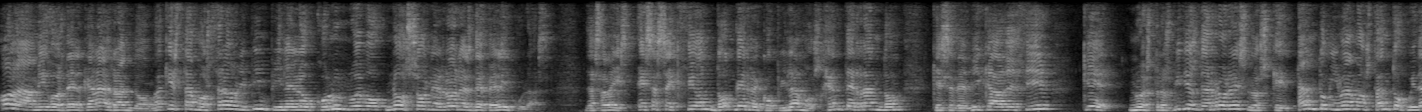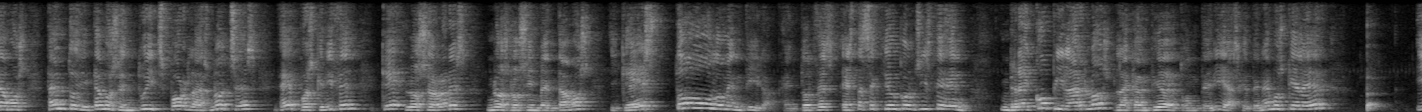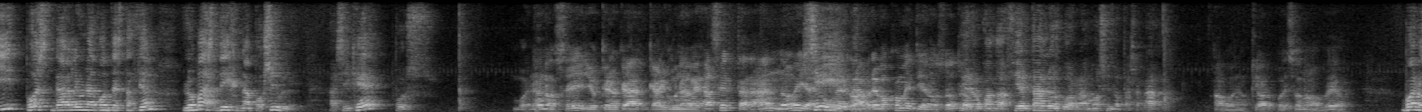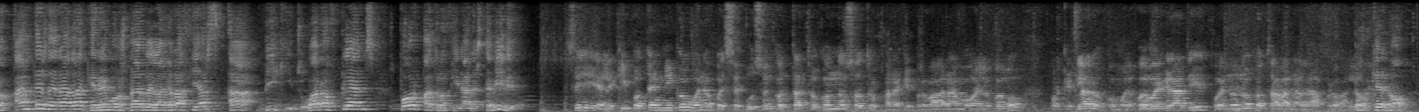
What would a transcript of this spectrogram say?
Hola amigos del canal Random, aquí estamos Traun y Pimpinelo con un nuevo No son errores de películas. Ya sabéis, esa sección donde recopilamos gente random que se dedica a decir que nuestros vídeos de errores, los que tanto mimamos, tanto cuidamos, tanto editamos en Twitch por las noches, eh, pues que dicen que los errores nos los inventamos y que es todo mentira. Entonces, esta sección consiste en recopilarlos, la cantidad de tonterías que tenemos que leer, y pues darle una contestación lo más digna posible. Así que, pues... Bueno, no sé, yo creo que, alguna vez acertarán, ¿no? Y sí, algún habremos cometido nosotros. Pero cuando aciertan los borramos y no pasa nada. Ah, bueno, claro, pues eso no lo veo. Bueno, antes de nada queremos darle las gracias a Vikings War of Clans por patrocinar este vídeo. Sí, el equipo técnico, bueno, pues se puso en contacto con nosotros para que probáramos el juego, porque claro, como el juego es gratis, pues no nos costaba nada probarlo. ¿Por qué no?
